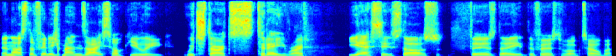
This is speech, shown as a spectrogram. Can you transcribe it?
and that's the Finnish Men's Ice Hockey League. Which starts today, right? Yes, it starts Thursday, the 1st of October.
